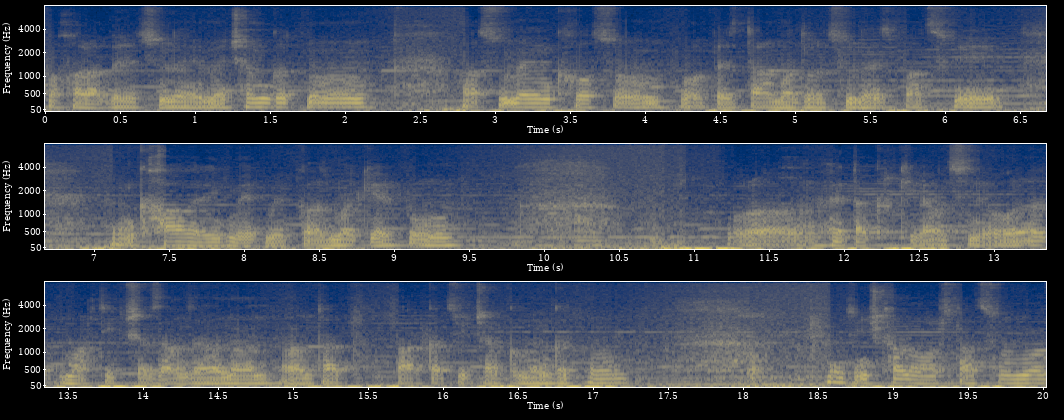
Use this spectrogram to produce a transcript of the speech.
փոխհարաբերությունների մեջ եմ գտնում ասում ենք, խոսում, որպես դրամատուրգություններից բացվի, խաղեր ենք մեկ-մեկ կազմակերպում, որը հետաքրքիր անցնի օրը, մարդիկ չզանզանան, անդադ բարկած վիճակում են գտնում։ Հենց ինչքան որ ստացվում է,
